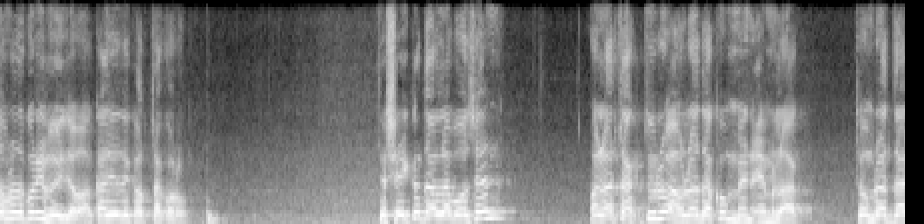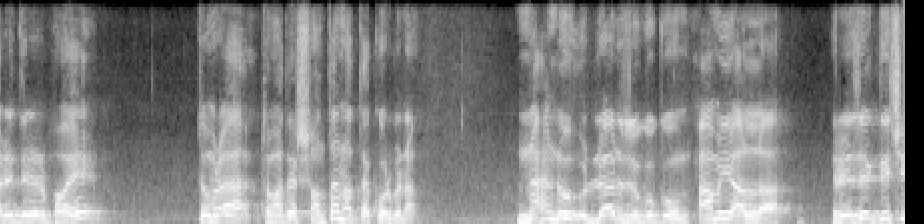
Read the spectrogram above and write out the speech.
তোমরা তো গরিব হয়ে যাওয়া কাজে এদেরকে হত্যা করো। তো সেই কথা আল্লাহ বলছেন ওলা তাকতুলু আউলাদাকুম মেন এমলাক তোমরা দারিদ্র্যের ভয়ে তোমরা তোমাদের সন্তান হত্যা করবে না। নাহানু উল্লার জুকুকুম আমি আল্লাহ, রেজেক দিচ্ছি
